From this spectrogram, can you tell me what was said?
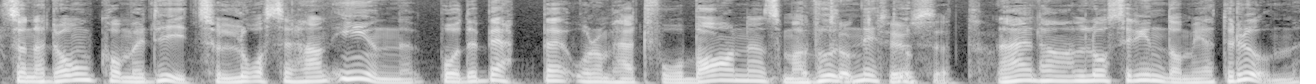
Så när de kommer dit så låser han in både Beppe och de här två barnen som har På vunnit. tukthuset? Nej, han låser in dem i ett rum.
